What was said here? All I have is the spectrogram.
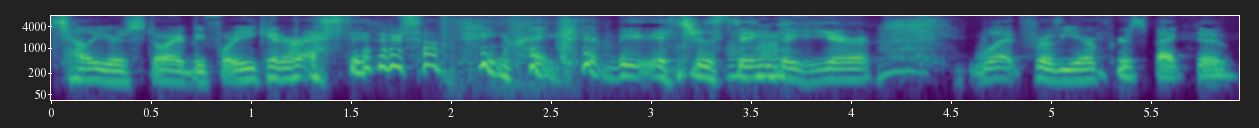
tell your story before you get arrested or something like it'd be interesting mm-hmm. to hear what from your perspective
